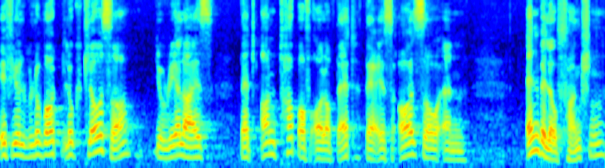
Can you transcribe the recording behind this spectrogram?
If you look closer, you realize that on top of all of that, there is also an envelope function,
